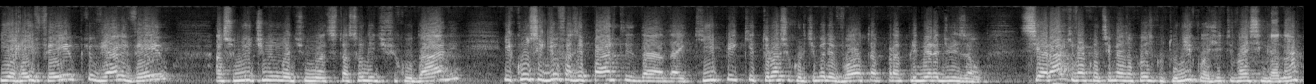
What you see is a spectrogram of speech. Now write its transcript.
e errei feio, porque o Vialen veio, assumiu o time numa, numa situação de dificuldade e conseguiu fazer parte da, da equipe que trouxe o Curitiba de volta para a primeira divisão. Será que vai acontecer a mesma coisa com o Tunico? A gente vai se enganar?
